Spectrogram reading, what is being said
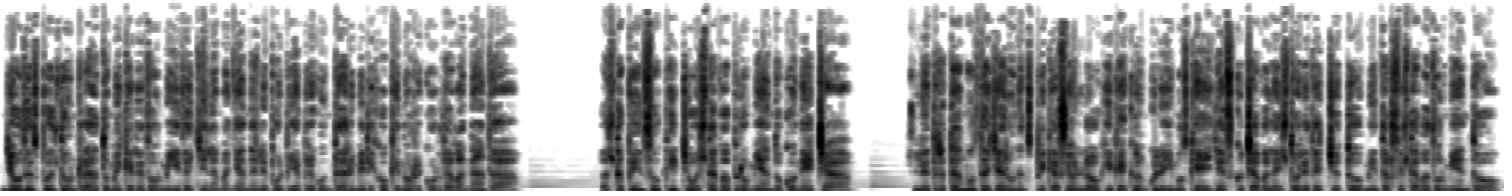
Yo después de un rato me quedé dormida y en la mañana le volví a preguntar y me dijo que no recordaba nada. Hasta pensó que yo estaba bromeando con ella. Le tratamos de hallar una explicación lógica y concluimos que ella escuchaba la historia de YouTube mientras estaba durmiendo,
